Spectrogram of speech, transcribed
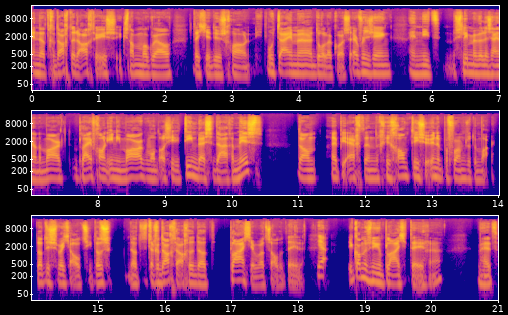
En dat gedachte erachter is, ik snap hem ook wel, dat je dus gewoon niet moet timen, dollar cost averaging. En niet slimmer willen zijn dan de markt. Blijf gewoon in die markt, want als je die tien beste dagen mist, dan heb je echt een gigantische underperformance op de markt. Dat is wat je altijd ziet. Dat is, dat is de gedachte achter dat plaatje wat ze altijd delen. Ja. Ik kwam dus nu een plaatje tegen met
